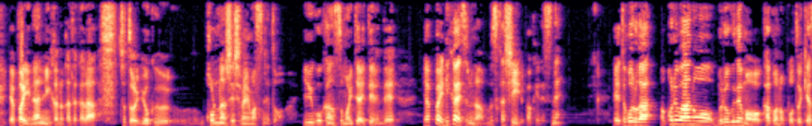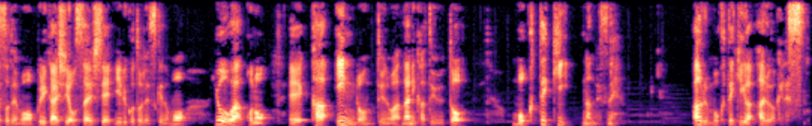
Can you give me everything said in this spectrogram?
やっぱり何人かの方から、ちょっとよく混乱してしまいますね、というご感想もいただいているんで、やっぱり理解するのは難しいわけですね。えー、ところが、これはあの、ブログでも過去のポッドキャストでも繰り返しお伝えしていることですけども、要はこの、えー、可因論というのは何かというと、目的なんですね。ある目的があるわけです。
